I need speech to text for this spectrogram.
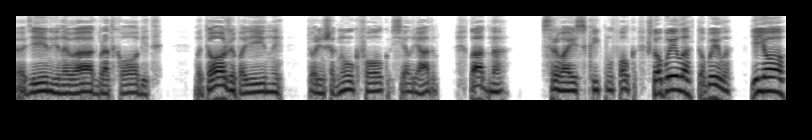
один виноват, брат Хоббит. Мы тоже повинны. Торин шагнул к Фолку, сел рядом. — Ладно, — срываясь, крикнул Фолка. — Что было, то было. Ее,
